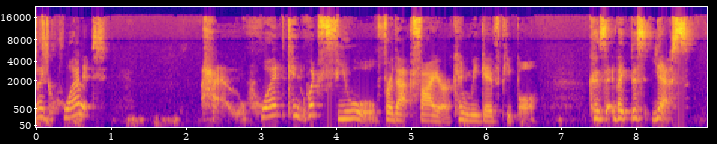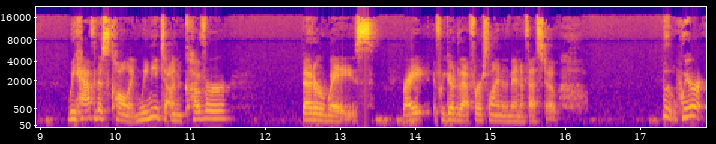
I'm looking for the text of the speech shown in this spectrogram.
Like what? What can what fuel for that fire can we give people? Because like this yes we have this calling we need to uncover better ways right if we go to that first line of the manifesto but where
